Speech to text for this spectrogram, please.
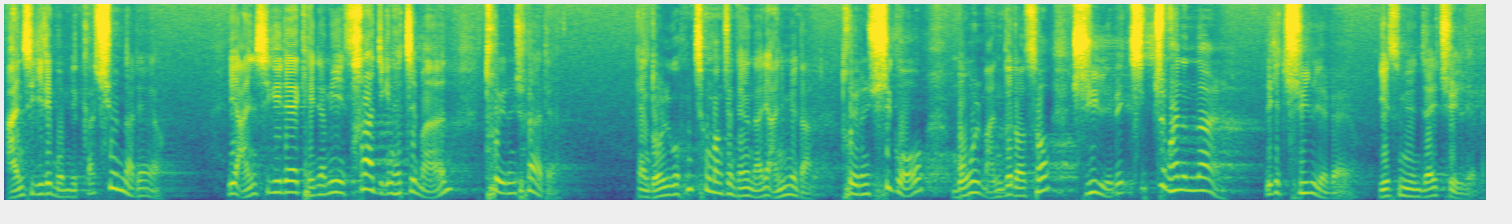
안식일이 뭡니까? 쉬운 날이에요. 이 안식일의 개념이 사라지긴 했지만 토요일은 쉬어야 돼요. 그냥 놀고 흥청망청 되는 날이 아닙니다. 토요일은 쉬고 몸을 만들어서 주일 예배에 집중하는 날. 이게 주일 예배예요. 예수 믿는 자의 주일 예배.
